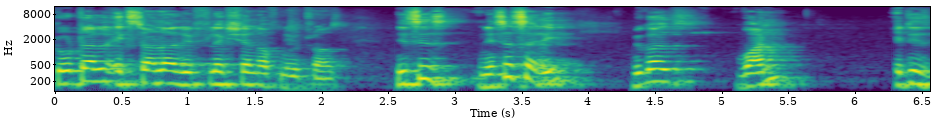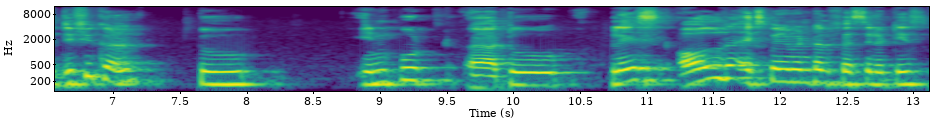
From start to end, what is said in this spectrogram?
total external reflection of neutrons. This is necessary because one, it is difficult to input, uh, to place all the experimental facilities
